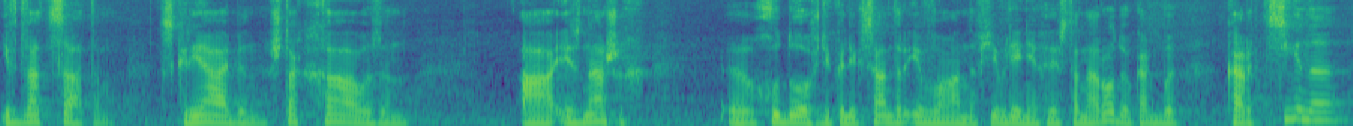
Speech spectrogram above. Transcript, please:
И в XX Скрябин, Штакхаузен, а из наших э, художник Александр Иванов «Явление Христа народу» как бы картина,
